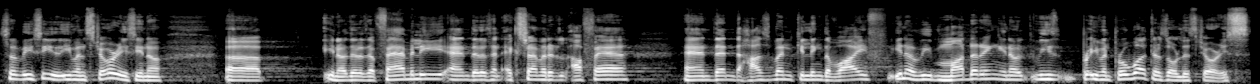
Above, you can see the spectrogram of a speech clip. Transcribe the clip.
So we see even stories, you know, uh, you know, there is a family and there is an extramarital affair, and then the husband killing the wife, you know, we murdering, you know, we even Prabhupada tells all these stories.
